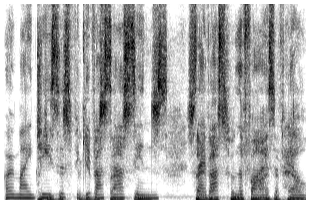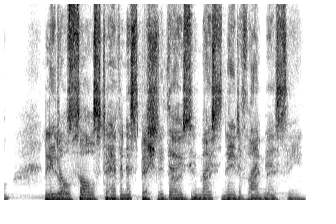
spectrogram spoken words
O my Jesus, forgive us our sins, save us from the fires of hell. Lead all souls to heaven, especially those in most need of thy mercy.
